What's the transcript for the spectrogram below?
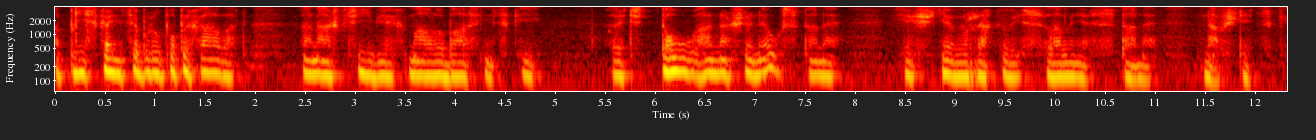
a plískanice budou poprchávat na náš příběh málo básnický leč touha naše neustane, ještě v rakvi slavně stane navždycky,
